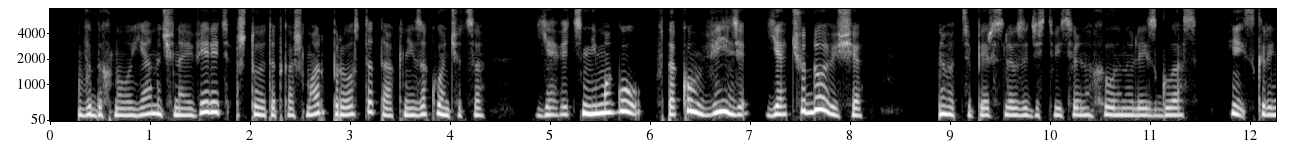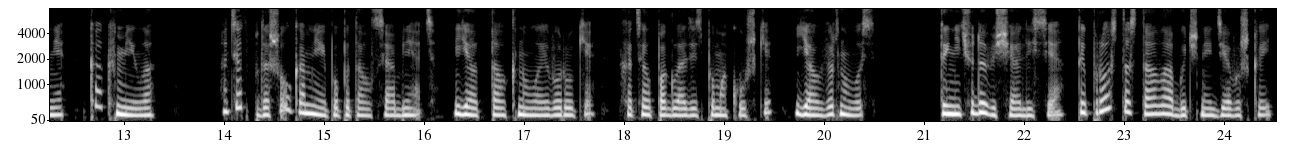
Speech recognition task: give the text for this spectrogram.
— выдохнула я, начиная верить, что этот кошмар просто так не закончится. «Я ведь не могу! В таком виде! Я чудовище!» Вот теперь слезы действительно хлынули из глаз. Искренне. Как мило. Отец подошел ко мне и попытался обнять. Я оттолкнула его руки. Хотел погладить по макушке. Я увернулась. «Ты не чудовище, Алисия. Ты просто стала обычной девушкой.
